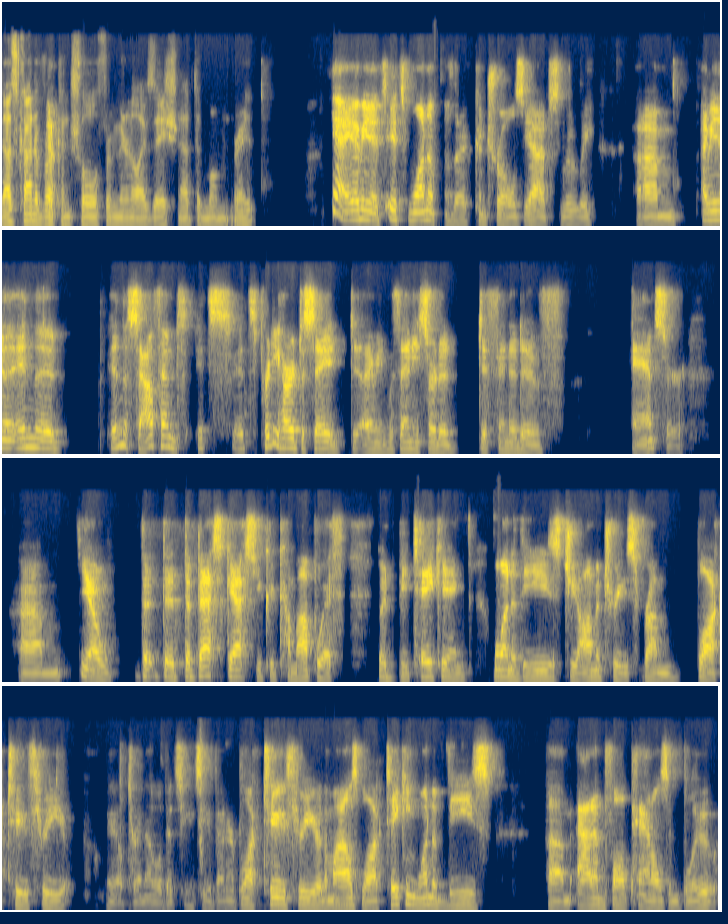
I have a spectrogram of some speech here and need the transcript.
that's kind of our Yeah. control for mineralization at the moment right Yeah, I mean it's it's one of the controls. Yeah, absolutely. Um, I mean in the in the south end, it's it's pretty hard to say. I mean, with any sort of definitive answer, um, you know, the, the the best guess you could come up with would be taking one of these geometries from block two, three. Maybe I'll turn that a little bit so you can see it better. Block two, three, or the miles block. Taking one of these um, atom fault panels in blue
